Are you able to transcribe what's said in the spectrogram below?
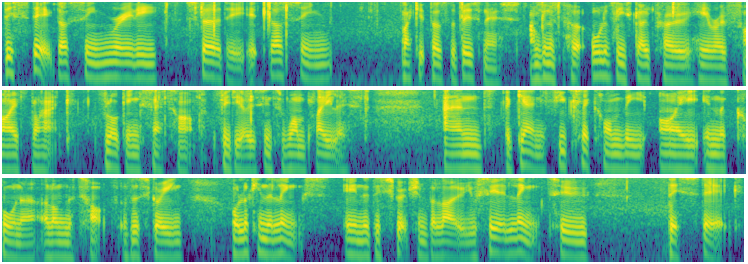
this stick does seem really sturdy. It does seem like it does the business. I'm going to put all of these GoPro Hero 5 Black vlogging setup videos into one playlist. And again, if you click on the eye in the corner along the top of the screen or look in the links in the description below, you'll see a link to this stick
